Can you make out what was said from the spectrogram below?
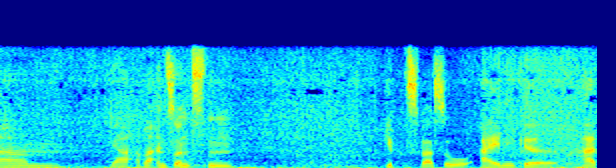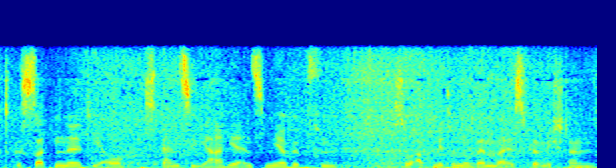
Ähm, ja, aber ansonsten gibt es zwar so einige hartgesottene, die auch das ganze Jahr hier ins Meer hüpfen. So ab Mitte November ist für mich dann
